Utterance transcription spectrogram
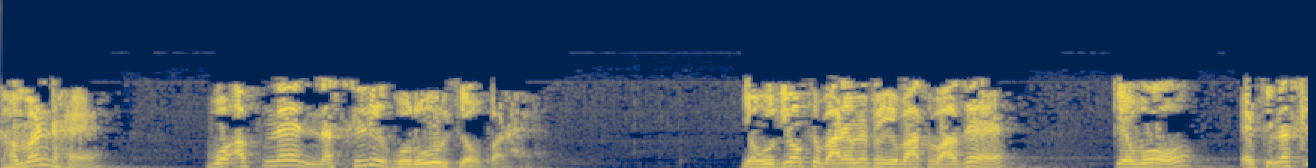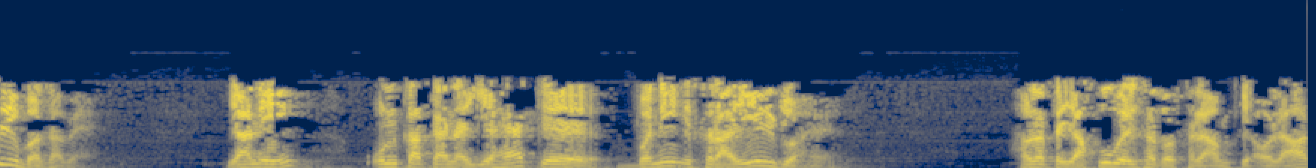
گھمنڈ ہے، وہ اپنے نسلی غرور کے اوپر ہے۔ یہودیوں کے بارے میں تو یہ بات واضح ہے کہ وہ ایک نسلی مذہب ہے۔ یعنی ان کا کہنا یہ ہے کہ بنی اسرائیل جو ہے حضرت یعقوب علیہ السلام کی اولاد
